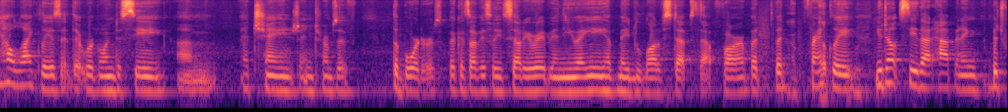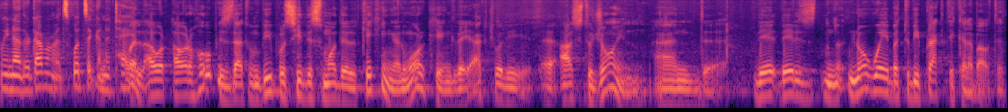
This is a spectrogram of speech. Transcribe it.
How likely is it that we're going to see um, a change in terms of the borders, because obviously Saudi Arabia and the UAE have made a lot of steps that far. But, but frankly, you don't see that happening between other governments. What's it going to take? Well, our, our hope is that when people see this model kicking and working, they actually uh, ask to join. And uh, there, there is no way but to be practical about it.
